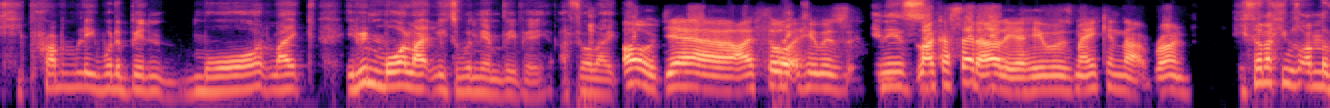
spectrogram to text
he probably would have been more like he'd been more likely to win the MVP. I feel like. Oh yeah, I thought like, he was in his like I said earlier, he was making that run. He felt like he was on the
